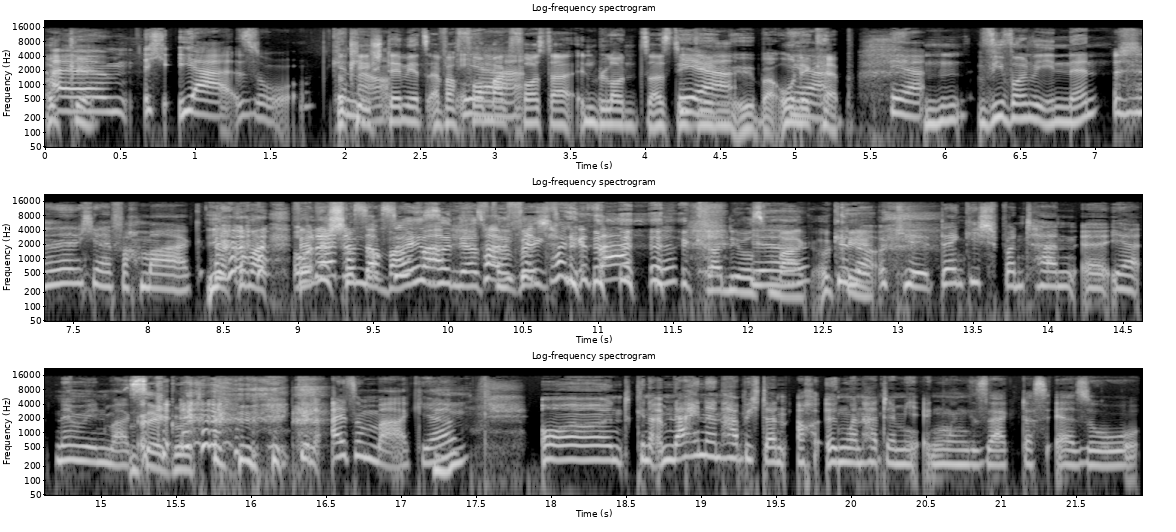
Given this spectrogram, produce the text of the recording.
Okay. ähm, ich, ja, so. Genau. Okay, ich stelle mir jetzt einfach vor, Ja. Mark Forster in blond saß dir Ja. gegenüber, ohne. Cap. Mhm. Wie wollen wir ihn nennen? Dann nenne ich ihn einfach Mark. Ja, guck mal, wenn wir schon dabei super. sind, ja, ist Hab ich perfekt. jetzt schon gesagt. Ne? Grandios Mark, okay. Genau, okay. Denke ich spontan, äh, ja, nennen wir ihn Mark. Sehr okay. gut. genau, also Mark, ja. Mhm. Und genau, im Nachhinein habe ich dann auch irgendwann hat er mir irgendwann gesagt, dass er so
